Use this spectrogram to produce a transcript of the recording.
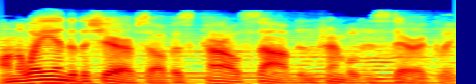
On the way into the sheriff's office, Carl sobbed and trembled hysterically.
